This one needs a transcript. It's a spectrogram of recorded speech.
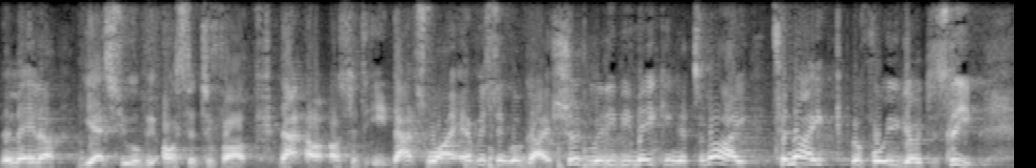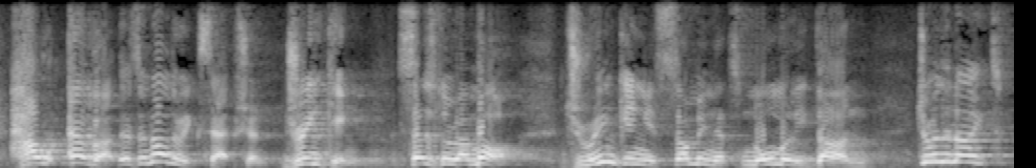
The Memela, yes, you will be also to fast. That uh, to eat. That's why every single guy should really be making it tonight, tonight, before you go to sleep. However, there's another exception. Drinking. Says the Ramah. Drinking is something that's normally done during the night.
